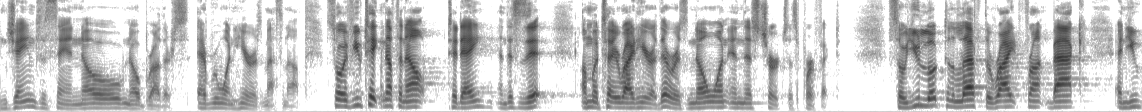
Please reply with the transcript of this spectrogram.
And James is saying, No, no, brothers. Everyone here is messing up. So if you take nothing out today, and this is it, I'm going to tell you right here there is no one in this church that's perfect. So you look to the left, the right, front, back, and you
